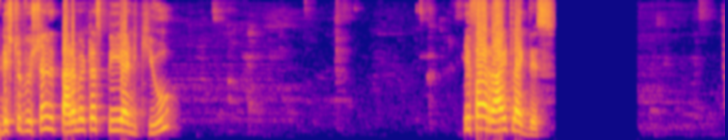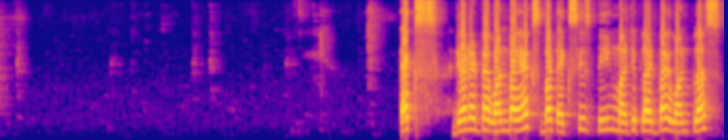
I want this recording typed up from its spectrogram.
distribution with parameters p and q. If I write like this, x divided by 1 by x but x is being multiplied by 1 plus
